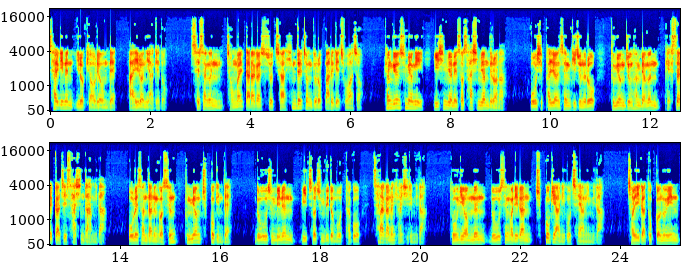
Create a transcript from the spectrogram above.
살기는 이렇게 어려운데 아이러니하게도 세상은 정말 따라갈 수조차 힘들 정도로 빠르게 좋아져 평균 수명이 20년에서 40년 늘어나 58년생 기준으로 두명중한 명은 100살까지 사신다 합니다. 오래 산다는 것은 분명 축복인데 노후 준비는 미처 준비도 못하고 살아가는 현실입니다. 돈이 없는 노후 생활이란 축복이 아니고 재앙입니다. 저희가 독거노인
